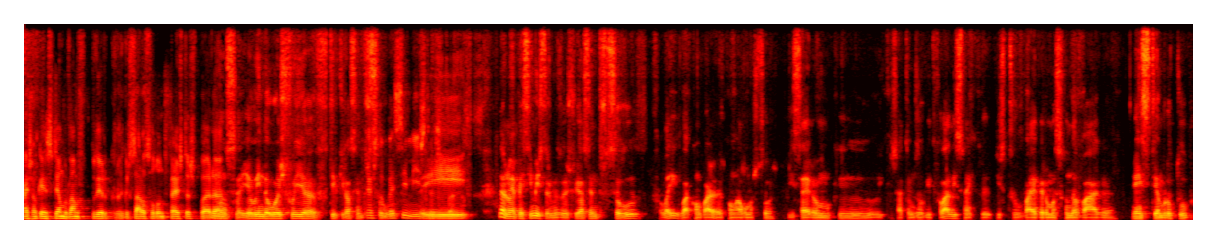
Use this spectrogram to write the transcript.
Acham que em setembro vamos poder regressar ao salão de festas para. Não sei, eu ainda hoje fui a, tive que ir ao centro de saúde. pessimistas. E... Não, não é pessimistas, mas hoje fui ao centro de saúde, falei lá com, com algumas pessoas, disseram-me que, e já temos ouvido falar disso, né, que isto vai haver uma segunda vaga em setembro, outubro.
